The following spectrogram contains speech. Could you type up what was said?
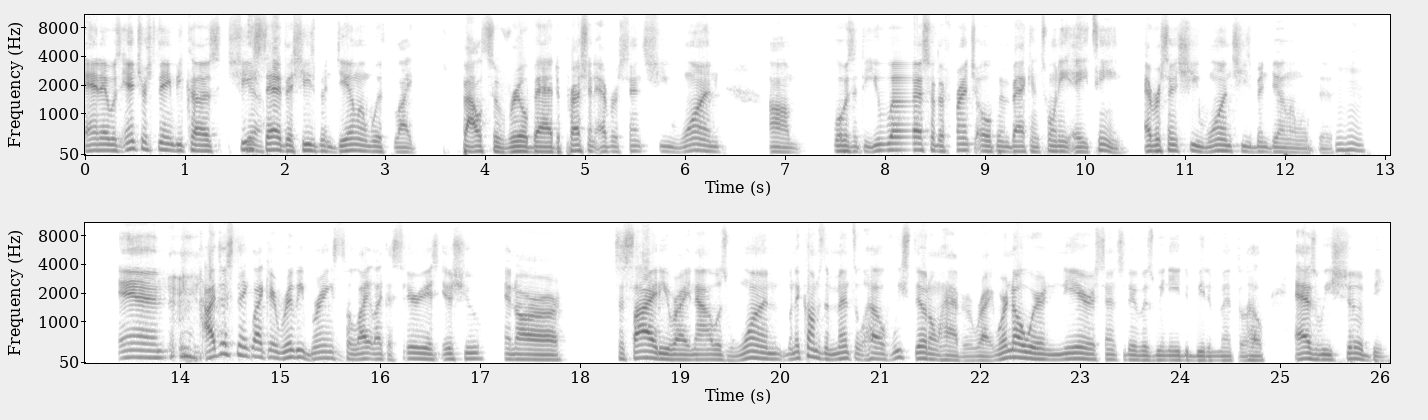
and it was interesting because she Yeah. said that she's been dealing with like bouts of real bad depression ever since she won. Um, what was it, the U.S. or the French Open back in 2018? Ever since she won, she's been dealing with this. Mhm. And I just think like it really brings to light like a serious issue in our society right now is one, when it comes to mental health, we still don't have it right. We're nowhere near as sensitive as we need to be to mental health as we should be.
